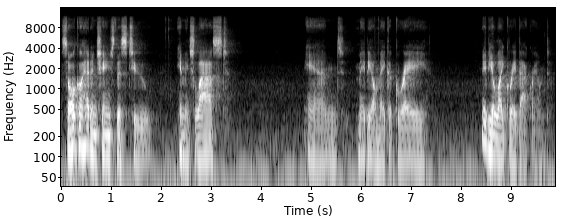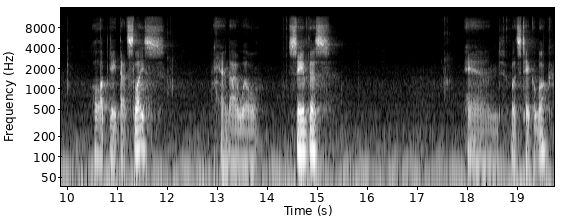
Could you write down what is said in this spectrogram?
So I'll go ahead and change this to image last and maybe I'll make a gray, maybe a light gray background. I'll update that slice and I will save this and let's take a look.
